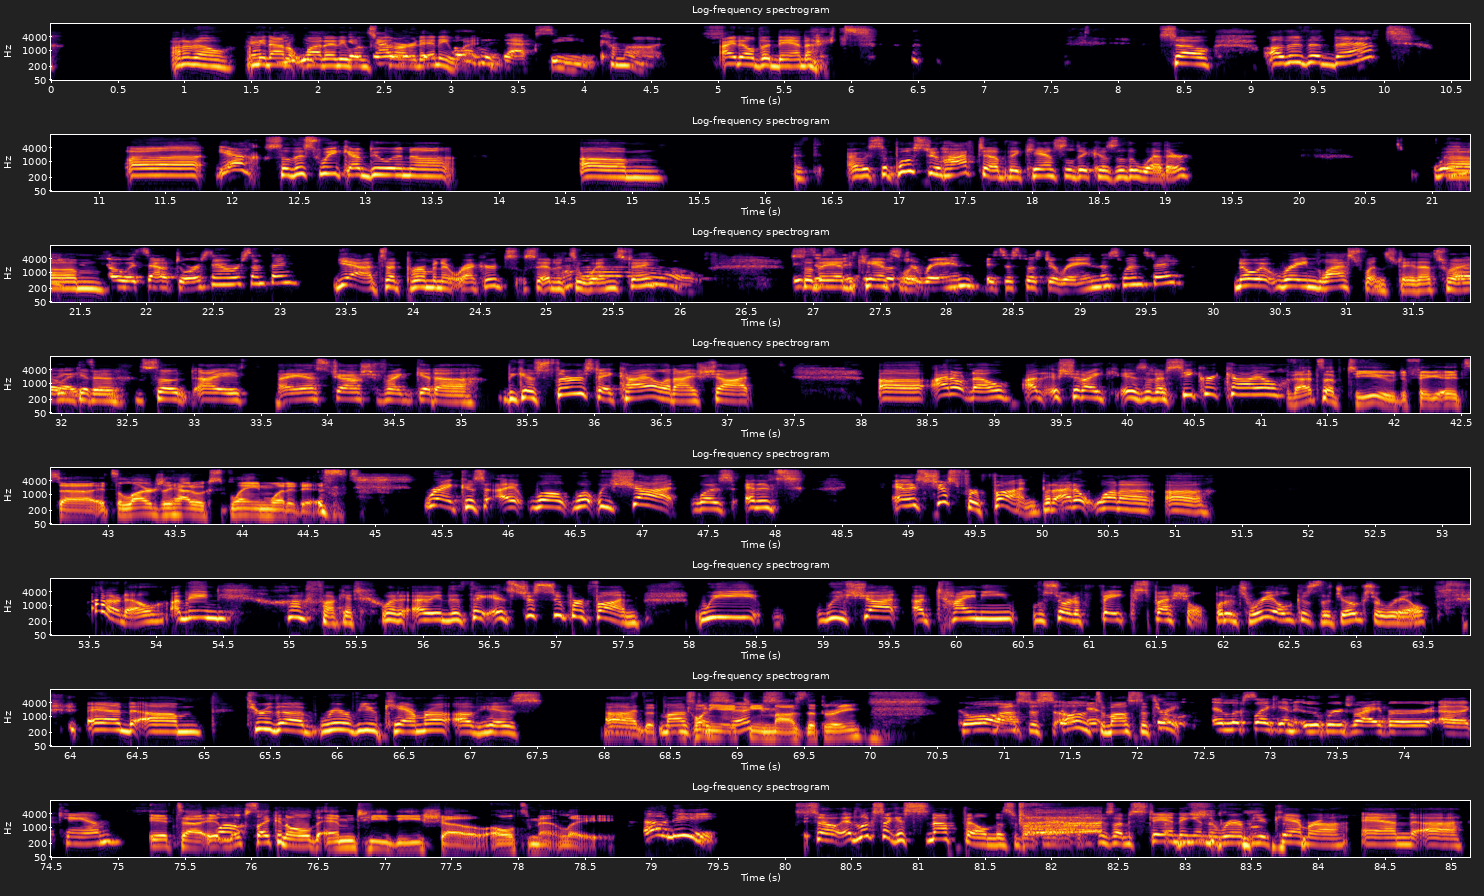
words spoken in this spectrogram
i don't know i mean i don't want anyone's card anyway COVID vaccine. Come on. I know the nanites. so, other than that, uh, yeah. So this week I'm doing a, um, I, th- I was supposed to hot tub. They canceled it because of the weather. What do you mean? Um, Oh, it's outdoors now or something? yeah, it's at Permanent Records, and it's a Wednesday. Oh. So Is they had to cancel it. To rain? Is this supposed to rain this Wednesday? No, it rained last Wednesday. That's why I Oh, didn't I get a. So I I asked Josh if I could get a because Thursday Kyle and I shot. Uh, I don't know. I, should I? Is it a secret, Kyle? That's up to you to figure. It's uh, it's largely how to explain what it is. Right, because I well, what we shot was, and it's and it's just for fun, but I don't want to. uh I don't know. I mean, oh, fuck it. What I mean, the thing, it's just super fun. We we shot a tiny sort of fake special, but it's real because the jokes are real, and um through the rear view camera of his Uh, Mazda, Mazda 2018 6? Mazda 3. Cool. Mazda. So Oh, it's it- a Mazda so three. It looks like an Uber driver uh, cam. It uh, it Well- looks like an old MTV show. Ultimately, Oh, neat. So it looks like a snuff film is about to happen because I'm standing in the rear view camera and uh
